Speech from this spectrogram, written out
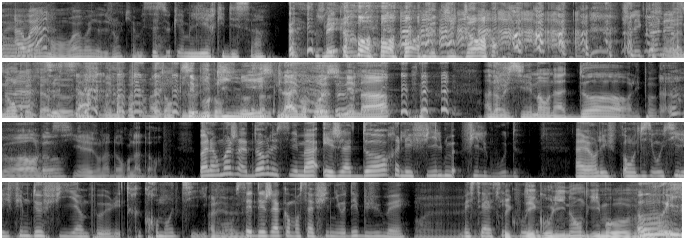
Ouais. hein, Ah ouais? vraiment. Ouais, ouais, il y a des gens qui aiment Mais c'est pas. ceux qui aiment lire qui disent ça. Mais oh, mais dis donc Je les C'est connais. vrai, non, on préfère C'est le, ça. le cinéma parce qu'on attend que C'est le livre. bouquiniste, là, ils vont pas au cinéma. ah non, mais le cinéma, on adore les popcorn, Bon. les sièges, on adore, on adore. Bah alors moi j'adore le cinéma et j'adore les films feel good. Alors les- on dit aussi les films de filles un peu, les trucs romantiques. Allez, on allez. sait déjà comment ça finit au début, mais Ouais, Mais c'est les assez trucs cool. dégoulinants de guimauve. oh oui,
